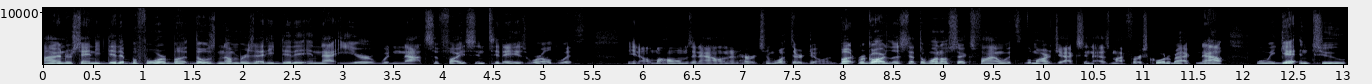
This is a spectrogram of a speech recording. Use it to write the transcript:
I understand he did it before, but those numbers that he did it in that year would not suffice in today's world with – you know, Mahomes and Allen and Hurts and what they're doing. But regardless, at the 106, fine with Lamar Jackson as my first quarterback. Now, when we get into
